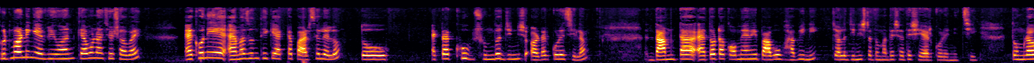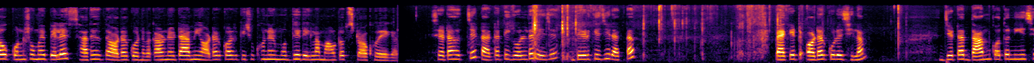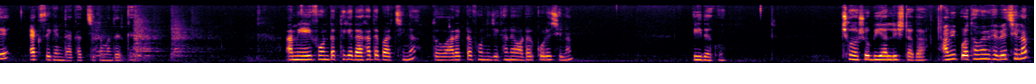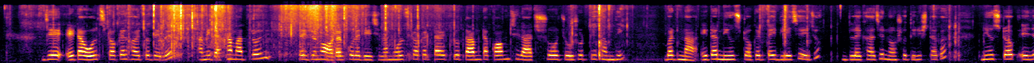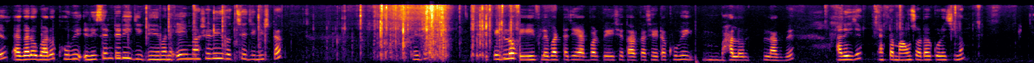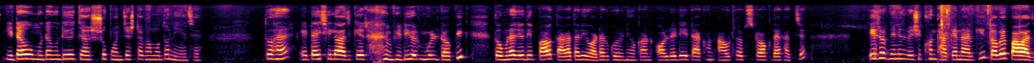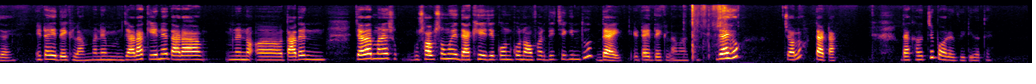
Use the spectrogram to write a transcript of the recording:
Good morning everyone কেমন আছো সবাই? এখনই অ্যামাজন থেকে একটা পার্সেল এলো, তো একটা খুব সুন্দর জিনিস অর্ডার করেছিলাম। দামটা এতটা কমে আমি পাবো ভাবিনি। চলো জিনিসটা তোমাদের সাথে শেয়ার করে নিচ্ছি। তোমরাও কোনো সময় পেলে সাথে সাথে অর্ডার করে নেবে, কারণ এটা আমি অর্ডার করার কিছুক্ষণের মধ্যেই দেখলাম আউট অফ স্টক হয়ে গেল। সেটা হচ্ছে টাটা টি গোল্ডের এই যে দেড় কেজির একটা প্যাকেট অর্ডার করেছিলাম, যেটার দাম কত নিয়েছে? এক সেকেন্ড দেখাচ্ছি তোমাদেরকে। আমি এই ফোনটার থেকে দেখাতে পারছি না। তো আরেকটা ফোনে যেখানে অর্ডার করেছিলাম। এই দেখো। ছশো বিয়াল্লিশ টাকা। আমি প্রথমে ভেবেছিলাম যে এটা ওল্ড স্টকের হয়তো দেবে। আমি দেখা মাত্রই সেই জন্য অর্ডার করে দিয়েছিলাম। ওল্ড স্টকেরটা একটু দামটা কম ছিল, আটশো চৌষট্টি সামথিং। বাট না, এটা নিউ স্টকেরটাই দিয়েছে। এই যে লেখা আছে নশো তিরিশ টাকা। নিউ স্টক এই যে এগারো বারো। খুবই রিসেন্টেরই মানে এই মাসেরই হচ্ছে জিনিসটা। এই যে এগুলো এই ফ্লেভারটা যে একবার পেয়েছে তার কাছে এটা খুবই ভালো লাগবে। আর এই যে একটা মাউস অর্ডার করেছিলাম, এটাও মোটামুটি ওই চারশো পঞ্চাশ টাকা মতো নিয়েছে। তো হ্যাঁ এটাই ছিল আজকের ভিডিওর মূল টপিক তোমরা যদি পাও তাড়াতাড়ি অর্ডার করে নিও, কারণ অলরেডি এটা এখন আউট অফ স্টক দেখাচ্ছে। এসব জিনিস বেশিক্ষণ থাকে না আর কি, তবে পাওয়া যায়। এটাই দেখলাম। মানে যারা কেনে তারা মানে তাদের যারা মানে সব সময় দেখে যে কোন কোন অফার দিচ্ছে কিন্তু দেয়, এটাই দেখলাম আর কি। যাই হোক, চলো, টাটা। দেখা হচ্ছে পরের ভিডিওতে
